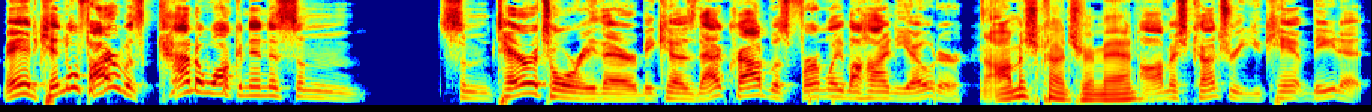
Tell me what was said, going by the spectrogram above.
man, Kindle Fire was kind of walking into some some territory there because that crowd was firmly behind Yoder. Amish country, man. Amish country, you can't beat it.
